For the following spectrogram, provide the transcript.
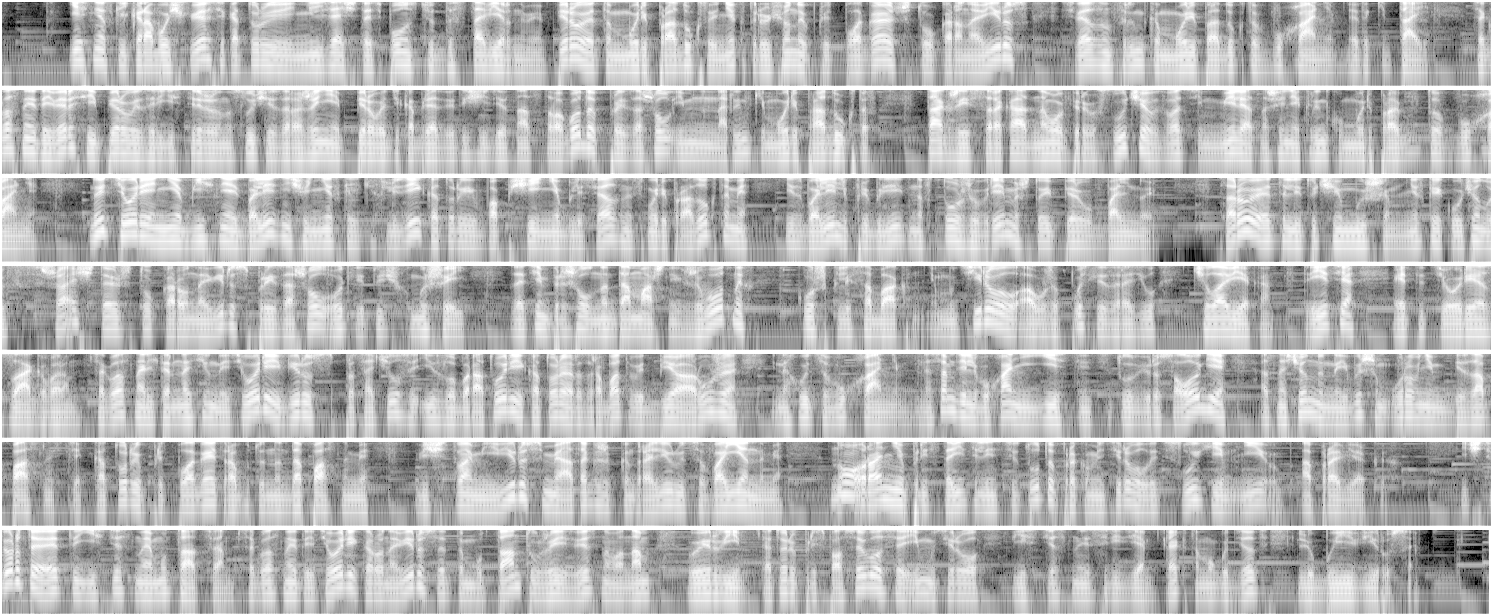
Есть несколько рабочих версий, которые нельзя считать полностью достоверными. Первое это морепродукты. Некоторые ученые предполагают, что коронавирус связан с рынком морепродуктов в Ухане. Это Китай. Согласно этой версии, первый зарегистрированный случай заражения 1 декабря 2019 года произошел именно на рынке морепродуктов. Также из 41 первых случаев 27 имели отношение к рынку морепродуктов в Ухане. Но эта теория не объясняет болезнь еще нескольких людей, которые вообще не были связаны с морепродуктами и заболели приблизительно в то же время, что и первый больной. Второе это летучие мыши. Несколько ученых США считают, что коронавирус произошел от летучих мышей. Затем перешел на домашних животных, кошек или собак, мутировал, а уже после заразил человека. Третье – это теория заговора. Согласно альтернативной теории, вирус просочился из лаборатории, которая разрабатывает биооружие и находится в Ухане. На самом деле в Ухане есть институт вирусологии, оснащенный наивысшим уровнем безопасности, который предполагает работу над опасными веществами и вирусами, а также контролируется военными. Но ранее представитель института прокомментировал эти слухи и опроверг их. И четвертое это естественная мутация. Согласно этой теории, коронавирус это мутант уже известного нам ОРВИ, который приспособился и мутировал в естественной среде, как это могут делать любые вирусы.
